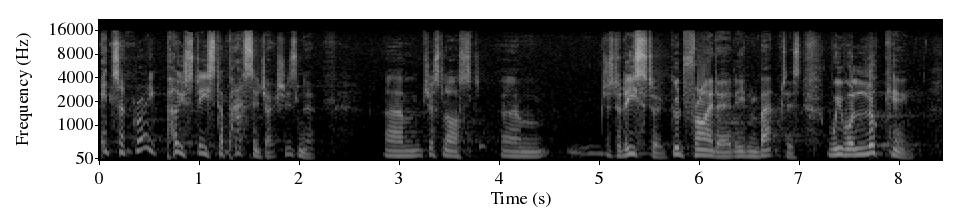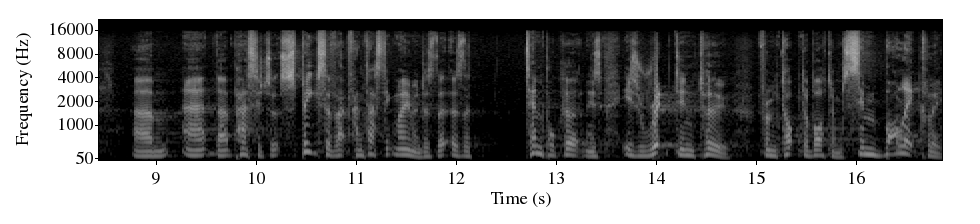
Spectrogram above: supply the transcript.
It's a great post Easter passage, actually, isn't it? Um, just last, um, just at Easter, Good Friday at Eden Baptist, we were looking um, at that passage that speaks of that fantastic moment as the, as the temple curtain is, is ripped in two from top to bottom, symbolically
